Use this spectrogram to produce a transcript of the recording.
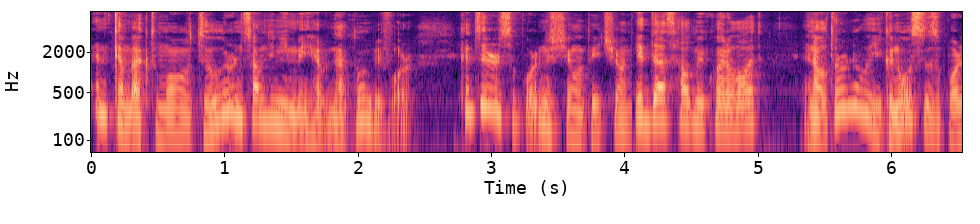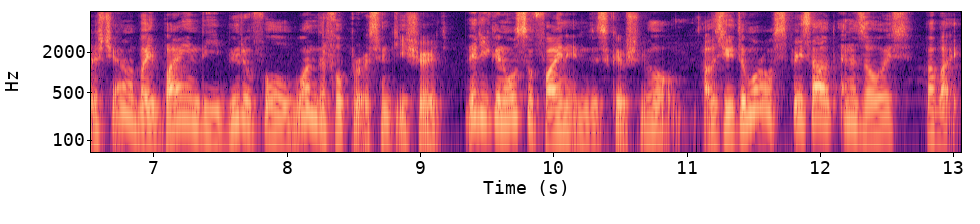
and come back tomorrow to learn something you may have not known before. Consider supporting this channel on Patreon, it does help me quite a lot, and alternatively you can also support this channel by buying the beautiful wonderful person t-shirt that you can also find in the description below. I'll see you tomorrow, space out, and as always, bye bye.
